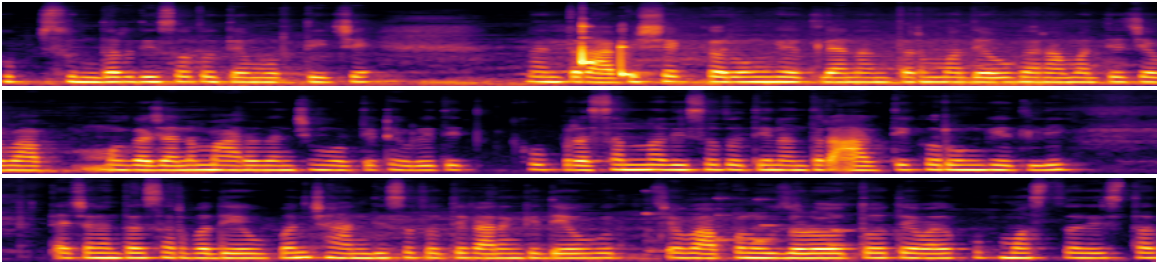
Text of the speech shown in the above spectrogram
खूप सुंदर दिसत होते मूर्तीचे. नंतर अभिषेक करून घेतल्यानंतर मग देवघरामध्ये जेव्हा मग गजानन महाराजांची मूर्ती ठेवली ती खूप प्रसन्न दिसत होती. नंतर आरती करून घेतली. त्याच्यानंतर सर्व देव पण छान दिसत होते कारण की देव जेव्हा आपण उजळवतो तेव्हा खूप मस्त दिसतात.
